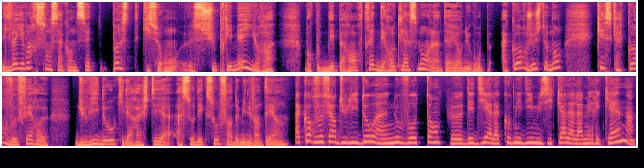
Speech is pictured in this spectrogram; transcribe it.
Il va y avoir 157 postes qui seront euh, supprimés. Il y aura beaucoup de départs en retraite, des reclassements à l'intérieur du groupe Accor. Justement, qu'est-ce qu'Accor veut faire euh, du Lido qu'il a racheté à, Sodexo fin 2021 Accor veut faire du Lido un nouveau temple dédié à la comédie musicale à l'américaine.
